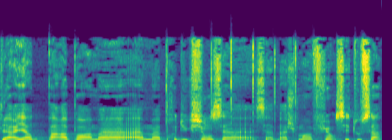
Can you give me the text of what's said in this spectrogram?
derrière, par rapport à ma, à ma production, ça, ça a vachement influencé tout ça.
